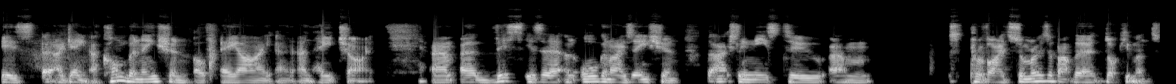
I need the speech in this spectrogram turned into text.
is uh, again a combination of AI and, and HI. Um, and this is a, an organization that actually needs to um, provide summaries about their documents.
